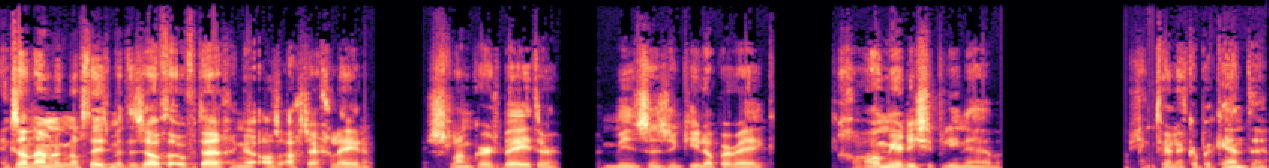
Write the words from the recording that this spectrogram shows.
Ik zat namelijk nog steeds met dezelfde overtuigingen als acht jaar geleden. Slanker is beter, minstens een kilo per week. Gewoon meer discipline hebben. Klinkt weer lekker bekend, hè?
